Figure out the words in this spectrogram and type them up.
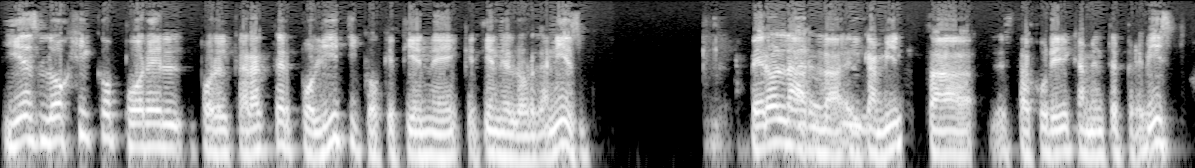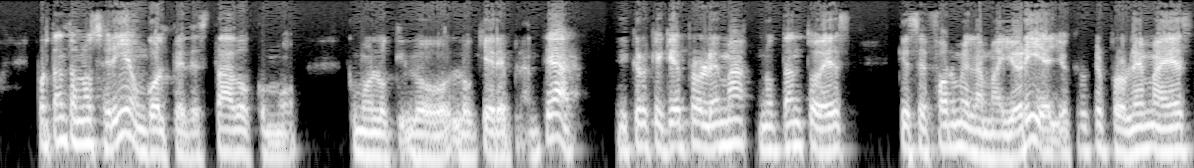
y es lógico por el, por el carácter político que tiene, que tiene el organismo. Pero el camino está, está jurídicamente previsto. Por tanto, no sería un golpe de Estado como, como lo, lo, lo quiere plantear. Y creo que aquí el problema no tanto es que se forme la mayoría, yo creo que el problema es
